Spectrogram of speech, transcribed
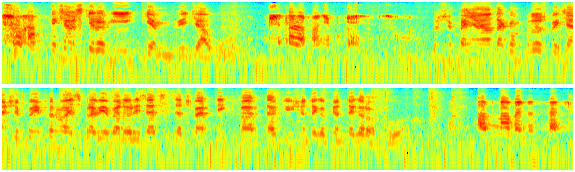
Słucham, chciałem z kierownikiem wydziału. przy telefonie słucham. Proszę Panią, ja mam taką prośbę, chciałem się poinformować w sprawie waloryzacji za czwarty kwartał 95 roku. Odmowę dostanie.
